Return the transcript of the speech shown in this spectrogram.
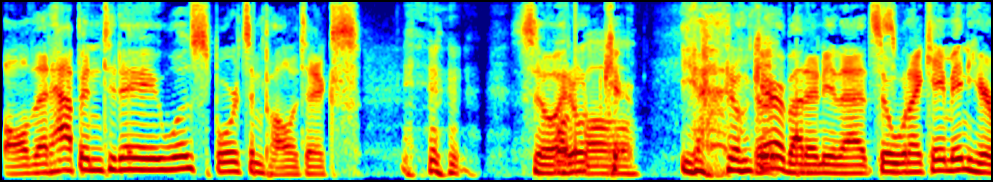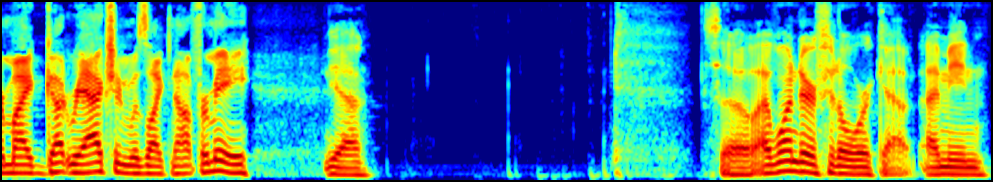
all that happened today was sports and politics. so I don't care. Yeah, I don't care about any of that. So when I came in here, my gut reaction was like, not for me. Yeah. So I wonder if it'll work out. I mean,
